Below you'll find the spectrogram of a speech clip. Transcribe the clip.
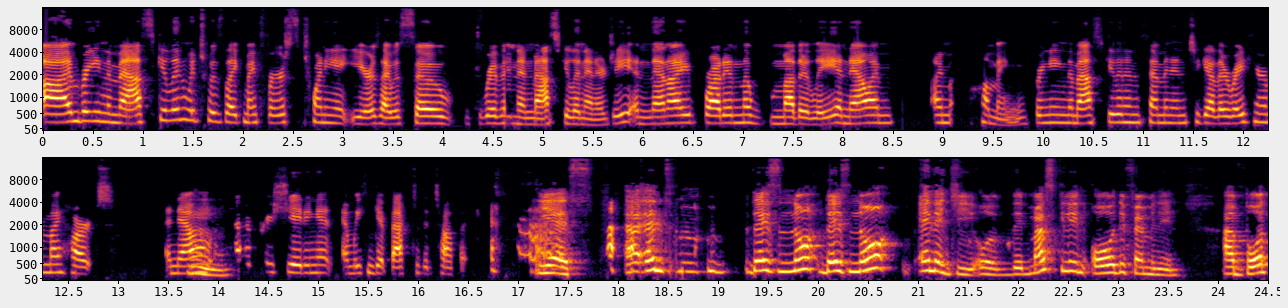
I'm bringing the masculine, which was like my first 28 years. I was so driven and masculine energy, and then I brought in the motherly, and now I'm I'm humming, bringing the masculine and feminine together right here in my heart. And now mm. I'm appreciating it, and we can get back to the topic. yes, uh, and there's no there's no energy or the masculine or the feminine are both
